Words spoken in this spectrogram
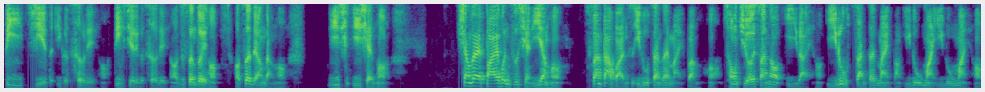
低阶的一个策略哈，低阶的一个策略啊，这针对哈哦这两档哈以前以前哈，像在八月份之前一样哈。三大法人是一路站在买方，哈，从九月三号以来，哈，一路站在卖方，一路卖，一路卖，哈，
